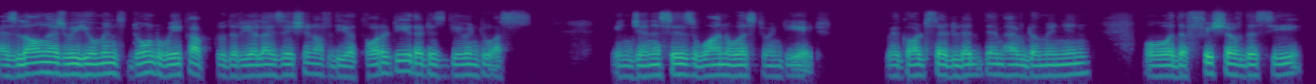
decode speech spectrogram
as long as we humans don't wake up to the realization of the authority that is given to us in Genesis 1, verse 28, where God said, Let them have dominion over the fish of the sea,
